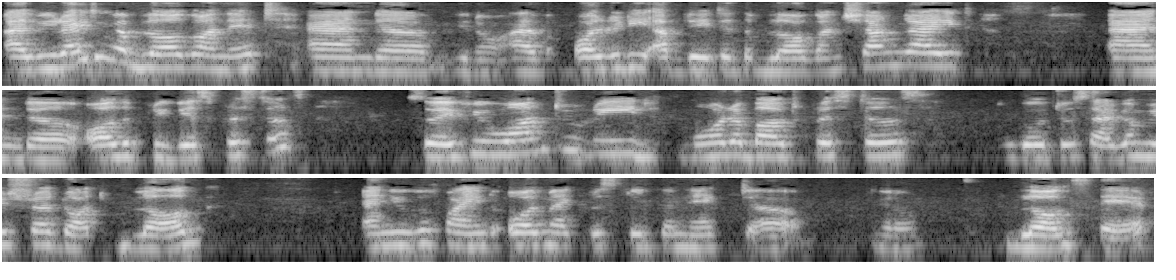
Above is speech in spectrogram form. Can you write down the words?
I'll be writing a blog on it, and uh, you know I've already updated the blog on shungite and uh, all the previous crystals. So if you want to read more about crystals, go to sargamishra.blog, and you will find all my Crystal Connect, uh, you know, blogs there.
